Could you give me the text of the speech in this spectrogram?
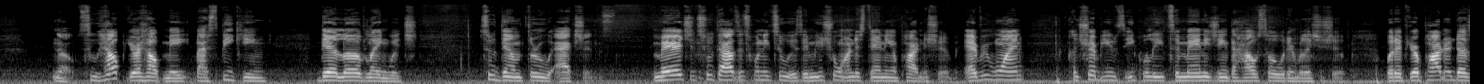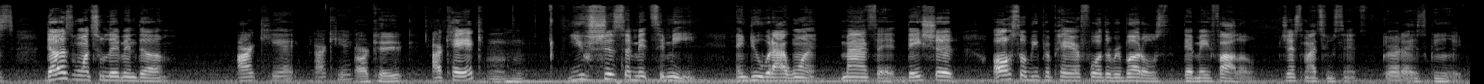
no, to help your helpmate by speaking their love language to them through actions. Marriage in 2022 is a mutual understanding and partnership. Everyone contributes equally to managing the household and relationship. But if your partner does does want to live in the archaic archaic archaic archaic, mm-hmm. you should submit to me and do what I want mindset. They should also be prepared for the rebuttals that may follow. Just my two cents. Girl, that is good.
